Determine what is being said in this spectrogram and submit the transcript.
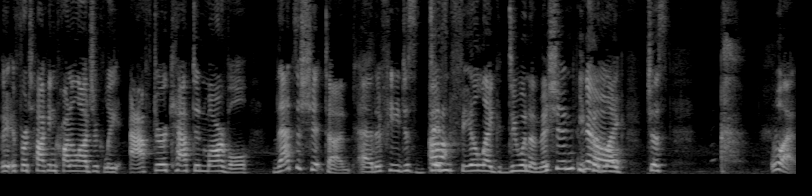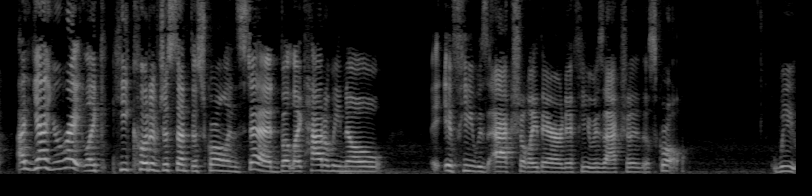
if we're talking chronologically, after Captain Marvel. That's a shit ton. And if he just didn't feel like doing a mission, he could Uh, like just what? I, yeah, you're right. Like he could have just sent the Skrull instead, but like, how do we know if he was actually there and if he was actually the Skrull? we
